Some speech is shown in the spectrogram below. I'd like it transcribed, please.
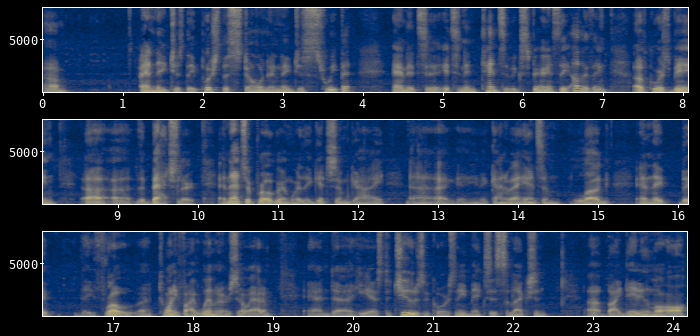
Um, and they just they push the stone and they just sweep it, and it's a, it's an intensive experience. The other thing, of course, being uh, uh, the Bachelor, and that's a program where they get some guy, uh, kind of a handsome lug, and they they they throw uh, 25 women or so at him, and uh, he has to choose, of course, and he makes his selection uh, by dating them all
